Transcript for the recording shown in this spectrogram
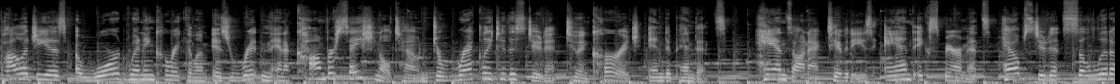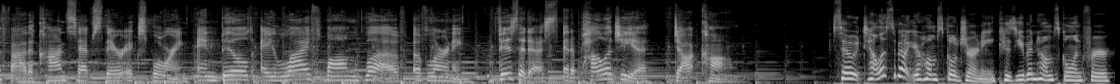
Apologia's award-winning curriculum is written in a conversational tone directly to the student to encourage independence. Hands-on activities and experiments help students solidify the concepts they're exploring and build a lifelong love of learning. Visit us at apologia.com. So tell us about your homeschool journey because you've been homeschooling for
